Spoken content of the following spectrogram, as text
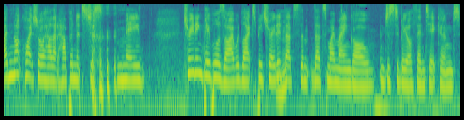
I'm not quite sure how that happened. It's just me treating people as I would like to be treated. Mm-hmm. That's the that's my main goal, and just to be authentic and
